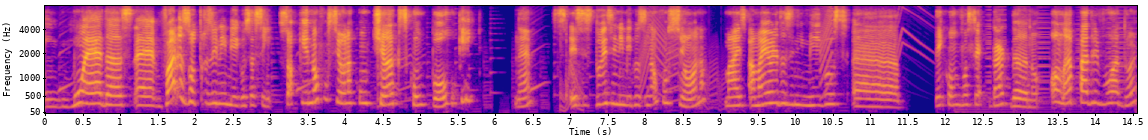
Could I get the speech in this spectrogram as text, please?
em moedas, é, vários outros inimigos, assim. Só que não funciona com Chucks, com Poke, né? Esses dois inimigos não funcionam, mas a maioria dos inimigos é, tem como você dar dano. Olá, Padre Voador.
